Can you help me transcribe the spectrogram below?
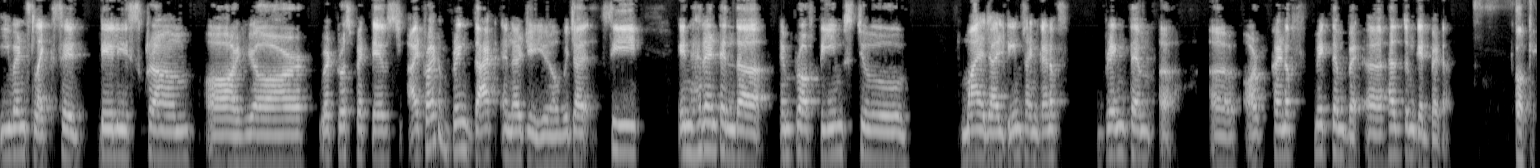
events like say daily scrum or your retrospectives i try to bring that energy you know which i see inherent in the improv teams to my agile teams and kind of bring them uh, or kind of make them uh, help them get better. Okay.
